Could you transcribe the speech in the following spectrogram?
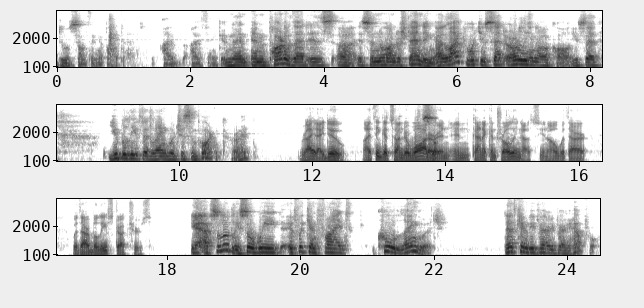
do something about that. I I think, and then and part of that is uh, is a new understanding. I liked what you said early in our call. You said you believe that language is important, right? Right, I do. I think it's underwater So- and, and kind of controlling us, you know, with our with our belief structures. Yeah, absolutely. So we if we can find cool language, that can be very very helpful.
